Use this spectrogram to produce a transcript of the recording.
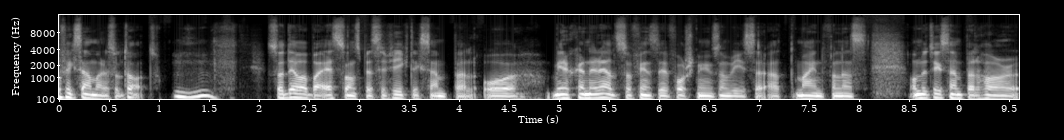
och fick samma resultat. Så det var bara ett sådant specifikt exempel. Och mer generellt så finns det forskning som visar att mindfulness, om du till exempel har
